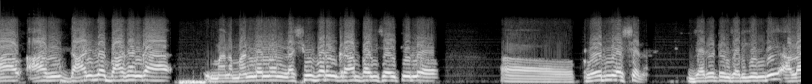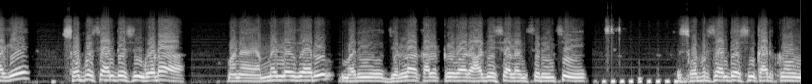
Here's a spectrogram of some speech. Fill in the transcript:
ఆ దానిలో భాగంగా మన మండలంలోని లక్ష్మీపురం గ్రామ పంచాయతీలో క్లోరినేషన్ జరగటం జరిగింది. అలాగే సూపర్ శానిటేషన్ కూడా మన ఎమ్మెల్యే గారు మరియు జిల్లా కలెక్టర్ వారి ఆదేశాలు అనుసరించి సూపర్ శానిటేషన్ కార్యక్రమం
